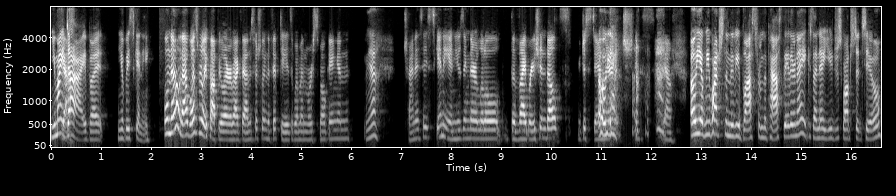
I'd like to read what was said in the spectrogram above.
You might Yeah. die, but you'll be skinny. Well, no, that was really popular back then, especially in the 50s. Women were smoking and Yeah. Trying to stay skinny and using their little the vibration belts. You just stand Oh, yeah. yeah. Oh yeah, we watched the movie Blast from the Past the other night because I know you just watched it too.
